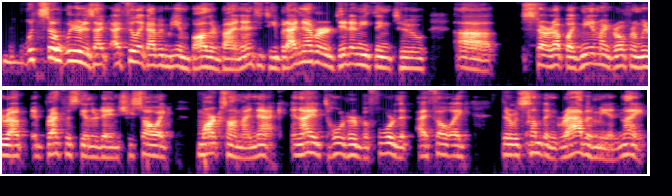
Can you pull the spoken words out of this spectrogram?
What's so weird is I, I feel like I've been being bothered by an entity, but I never did anything to uh, start up. Like me and my girlfriend, we were out at breakfast the other day and she saw like marks on my neck. And I had told her before that I felt like there was something grabbing me at night.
